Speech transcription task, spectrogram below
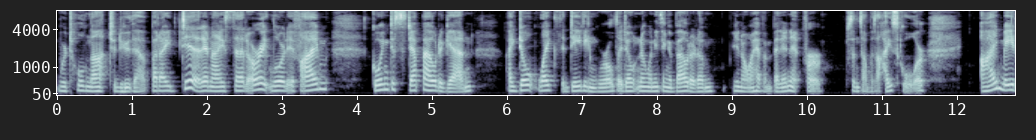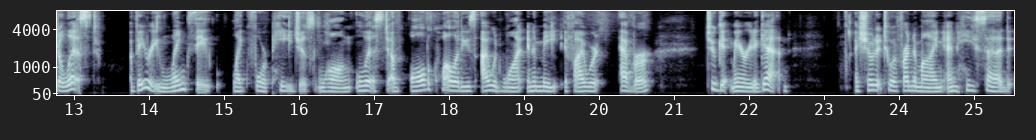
we're told not to do that, but I did. And I said, All right, Lord, if I'm going to step out again, I don't like the dating world. I don't know anything about it. I'm, you know, I haven't been in it for since I was a high schooler. I made a list, a very lengthy, like four pages long list of all the qualities I would want in a mate if I were ever to get married again. I showed it to a friend of mine and he said,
